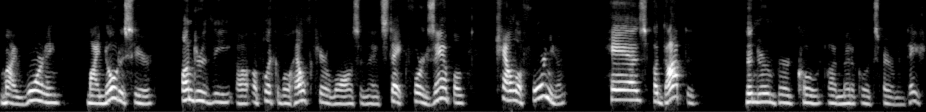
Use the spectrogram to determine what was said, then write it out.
my warning, my notice here under the uh, applicable healthcare laws in that state. For example, California has adopted the Nuremberg Code on medical experimentation.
